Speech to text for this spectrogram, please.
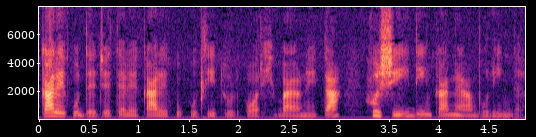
care cu degetele, care cu cuțitul ori baioneta, fâșii din carnea aburindă.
